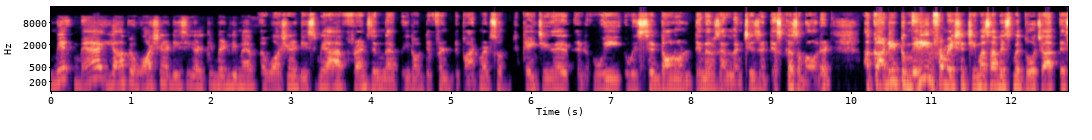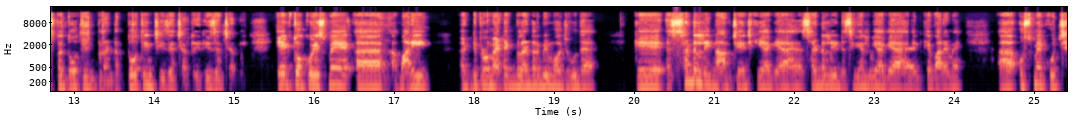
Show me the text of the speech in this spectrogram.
मैं यहाँ पे वॉशिंगटन डीसी अल्टीमेटली मैं वॉशिंगटन डीसी में आई friends in you know different departments और कई चीज़ें we we sit down on dinners and lunches and discuss about it according to मेरी इंफॉर्मेशन चीमा साहब इसमें दो चार इसमें दो तीन ब्लंडर दो तीन चीज़ें चल रही रीजन चल रही। एक तो कोई इसमें हमारी डिप्लोमेटिक ब्लंडर भी मौजूद है कि सडनली नाम चेंज किया गया है सडनली डिसीज़न लिया गया है इनके बारे में। आ, उसमें कुछ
